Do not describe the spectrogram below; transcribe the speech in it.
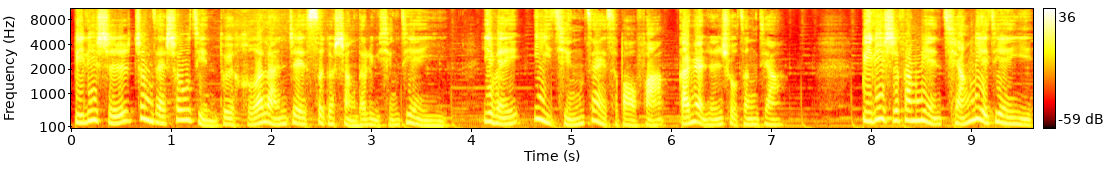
比利时正在收紧对荷兰这四个省的旅行建议，因为疫情再次爆发，感染人数增加。比利时方面强烈建议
